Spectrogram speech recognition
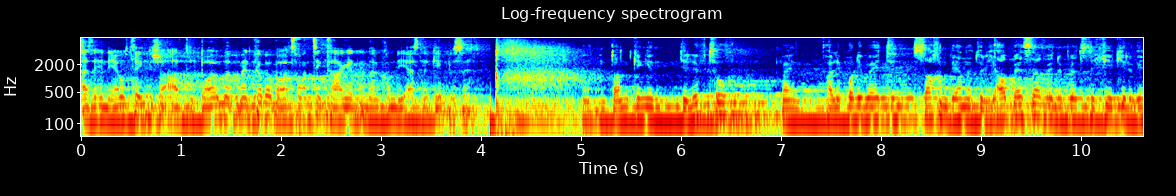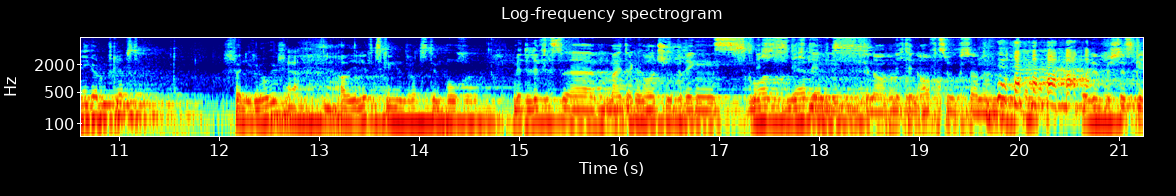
also ernährungstechnischer Art, ich brauche immer, mein Körper braucht 20 Tage und dann kommen die ersten Ergebnisse. Und dann gingen die Lifts hoch. Ich meine, alle Bodyweight-Sachen wären natürlich auch besser, wenn du plötzlich vier Kilo weniger rumschleppst. Völlig logisch. Ja. Aber die Lifts gingen trotzdem hoch. Mit Lifts äh, meint der Coach übrigens Squats, nicht, nicht, den, genau, nicht den Aufzug, sondern olympisches du.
